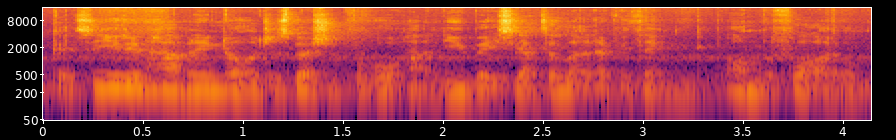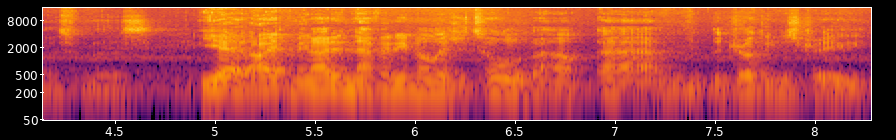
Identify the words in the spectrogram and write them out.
Okay, so you didn't have any knowledge of specials beforehand. You basically had to learn everything on the fly almost for this. Yeah, I, I mean, I didn't have any knowledge at all about um, the drug industry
